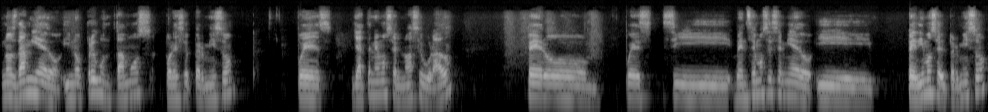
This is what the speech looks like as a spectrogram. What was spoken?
nos da miedo y no preguntamos por ese permiso, pues ya tenemos el no asegurado, pero pues si vencemos ese miedo y pedimos el permiso,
